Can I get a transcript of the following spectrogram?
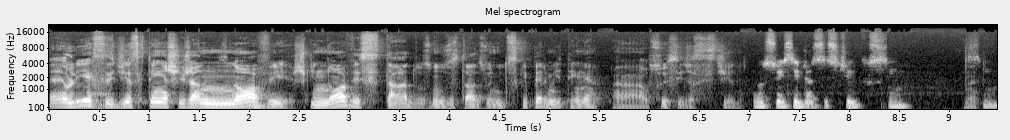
É, eu li esses dias que tem acho que já nove, acho que nove estados nos Estados Unidos que permitem, né, a, o suicídio assistido. O suicídio assistido, sim. Né? sim.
